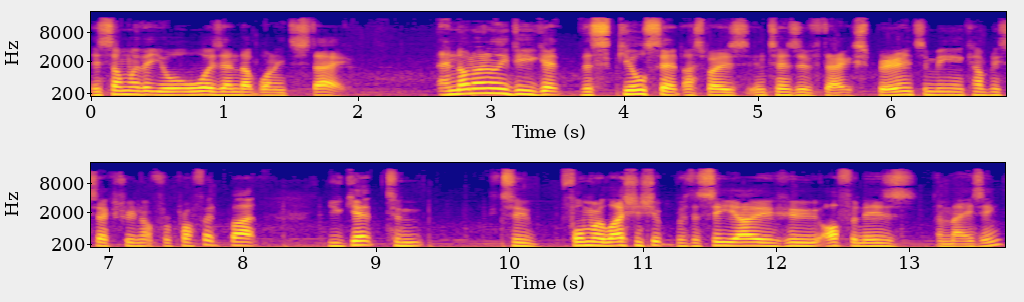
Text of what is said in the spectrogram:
is somewhere that you'll always end up wanting to stay. And not only do you get the skill set, I suppose, in terms of that experience in being a company secretary, not for profit, but you get to to form a relationship with the CEO who often is amazing.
